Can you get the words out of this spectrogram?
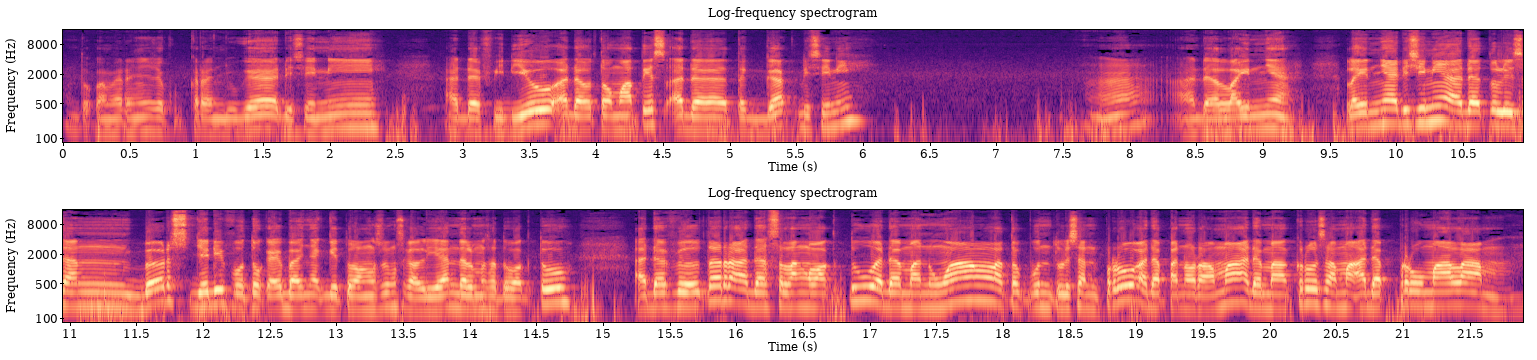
Untuk kameranya cukup keren juga. Di sini ada video, ada otomatis, ada tegak di sini. Nah, ada lainnya. Lainnya di sini ada tulisan burst, jadi foto kayak banyak gitu langsung sekalian dalam satu waktu. Ada filter, ada selang waktu, ada manual ataupun tulisan pro, ada panorama, ada makro sama ada pro malam.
